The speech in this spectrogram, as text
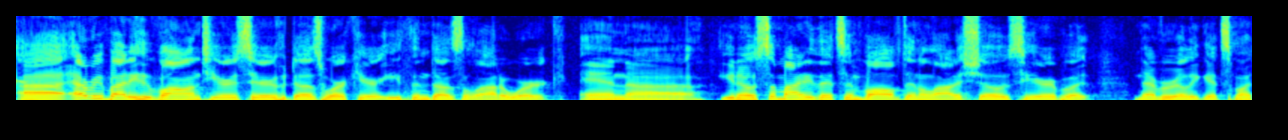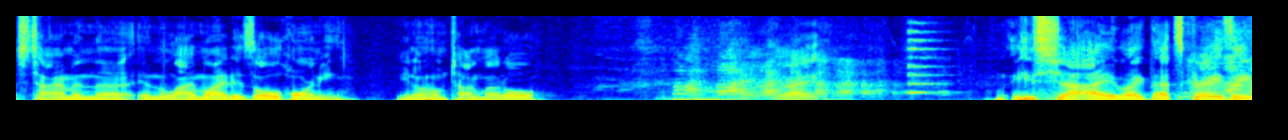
Uh, everybody who volunteers here, who does work here, Ethan does a lot of work, and uh, you know somebody that's involved in a lot of shows here, but never really gets much time in the in the limelight is old horny. You know who I'm talking about, old? right? He's shy. Like that's crazy.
